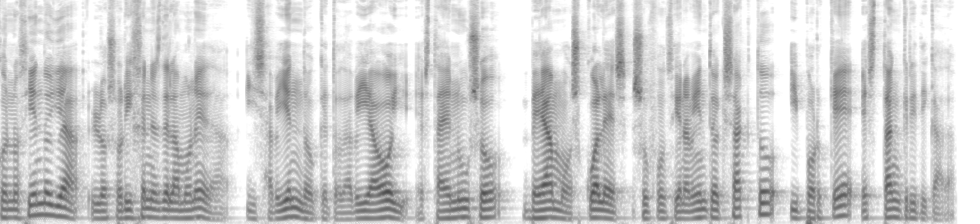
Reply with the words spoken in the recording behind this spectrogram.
Conociendo ya los orígenes de la moneda y sabiendo que todavía hoy está en uso, veamos cuál es su funcionamiento exacto y por qué es tan criticada.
